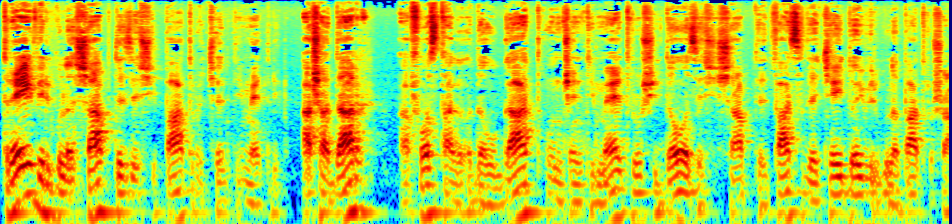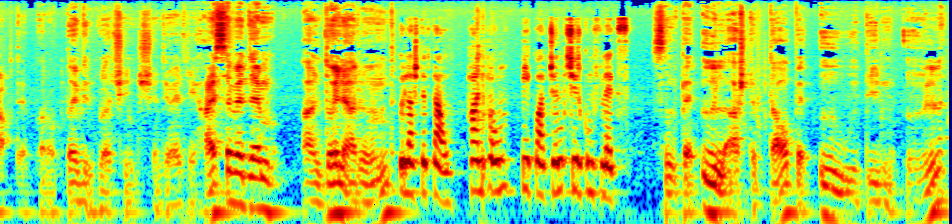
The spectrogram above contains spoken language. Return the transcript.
3,74 cm. Așadar, a fost adăugat un centimetru și 27 față de cei 2,47, mă rog, 2,5 cm. Hai să vedem al doilea rând. Îl așteptau. Han Rome. I cu accent circumflex. Sunt pe îl așteptau, pe îu din îl,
